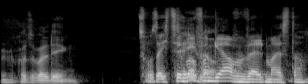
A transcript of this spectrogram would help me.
mich mal kurz überlegen. 2016 war Taylor. von Gerven Weltmeister.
